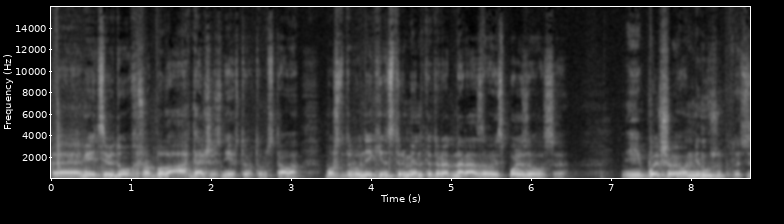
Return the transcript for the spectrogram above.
Э, имеется в виду, что была, а дальше с ней что там стало. Может, это был некий инструмент, который одноразово использовался, и больше он не нужен был. То есть,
